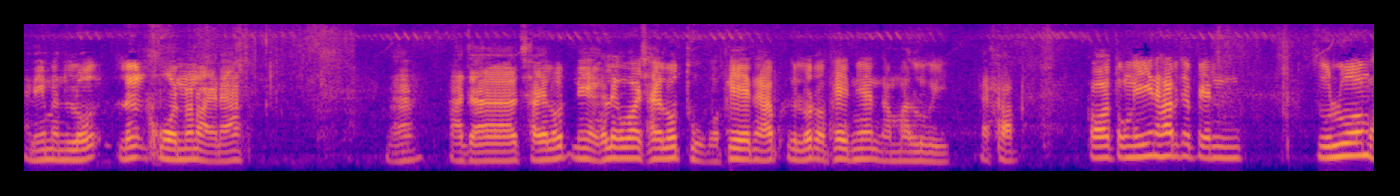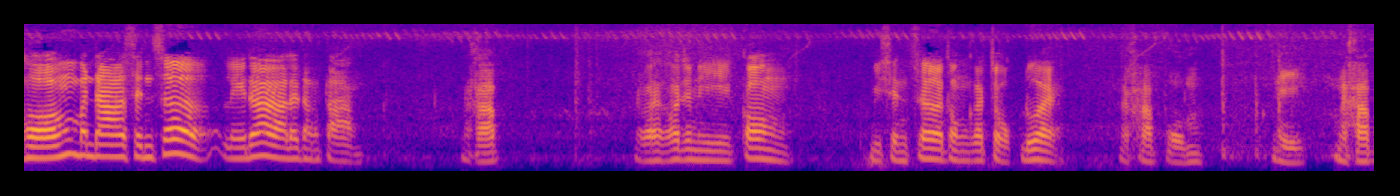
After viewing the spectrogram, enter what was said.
อันนี้มันเลอะเลอะโคลนมาหน่อยนะ นะอาจจะใช้รถเนี่ยเขาเรียกว่าใช้รถถูกประเภทนะครับ คือรถประเภทนี้ยนำมาลุยนะครับ ก็ตรงนี้นะครับจะเป็นส่วนรวมของบรรดาเซ็นเซอร์เรดาร์อะไรต่างๆนะครับแล้วก็เขาจะมีกล้องมีเซ็นเซอร์ตรงกระจกด้วยนะครับ ผมนี่นะครับ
